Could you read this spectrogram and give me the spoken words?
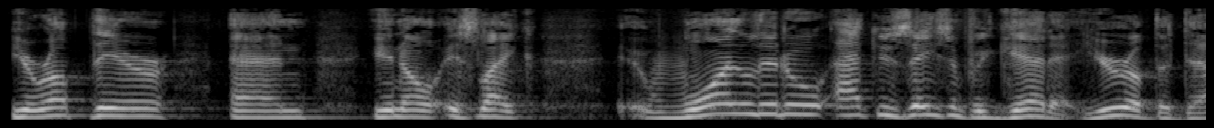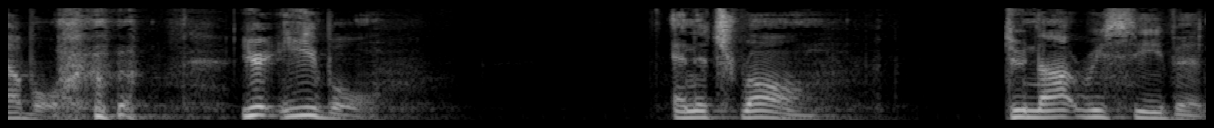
You're up there and, you know, it's like one little accusation, forget it. You're of the devil. You're evil. And it's wrong. Do not receive it.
